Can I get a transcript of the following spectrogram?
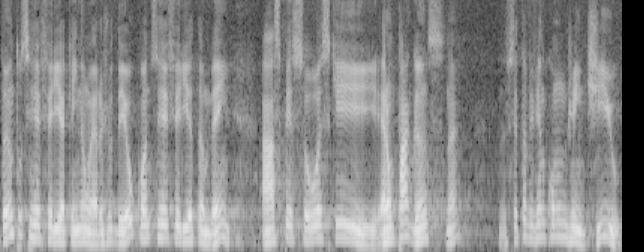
Tanto se referia a quem não era judeu, quanto se referia também às pessoas que eram pagãs, né? Você está vivendo como um gentio,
